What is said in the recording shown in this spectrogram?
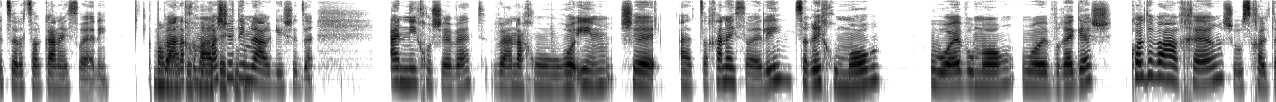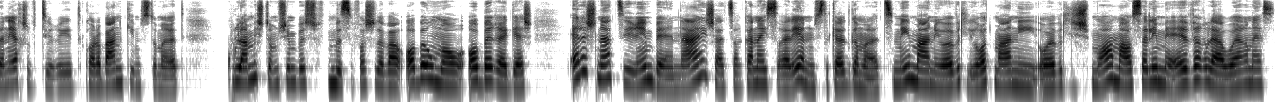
אצל הצרכן הישראלי. כמו מה את ואנחנו יכולה ממש יודעים? להרגיש את זה. אני חושבת, ואנחנו רואים, שהצרכן הישראלי צריך הומור, הוא אוהב הומור, הוא אוהב רגש, כל דבר אחר שהוא שכלתני, עכשיו תראי את כל הבנקים, זאת אומרת, כולם משתמשים בסופו של דבר או בהומור או ברגש. אלה שני הצירים בעיניי שהצרכן הישראלי, אני מסתכלת גם על עצמי, מה אני אוהבת לראות, מה אני אוהבת לשמוע, מה עושה לי מעבר ל-awareness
